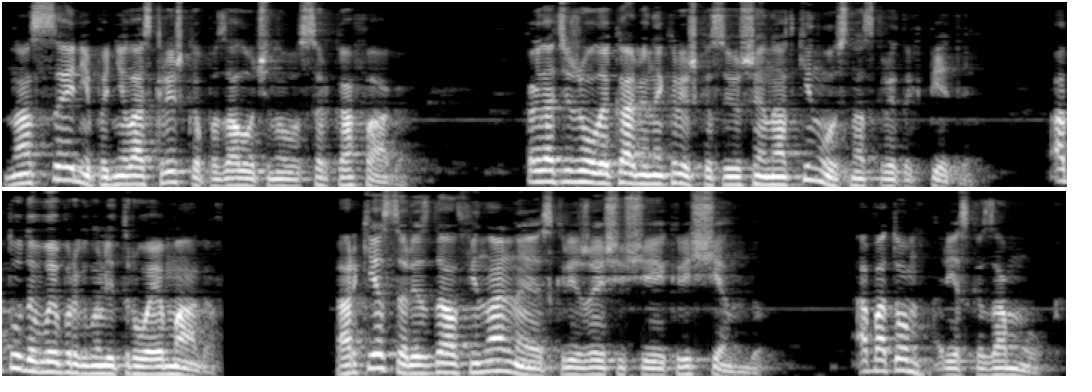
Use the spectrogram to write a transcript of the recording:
На сцене поднялась крышка позолоченного саркофага. Когда тяжелая каменная крышка совершенно откинулась на скрытых петлях, оттуда выпрыгнули трое магов. Оркестр издал финальное скрежещущее крещендо, а потом резко замолк.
